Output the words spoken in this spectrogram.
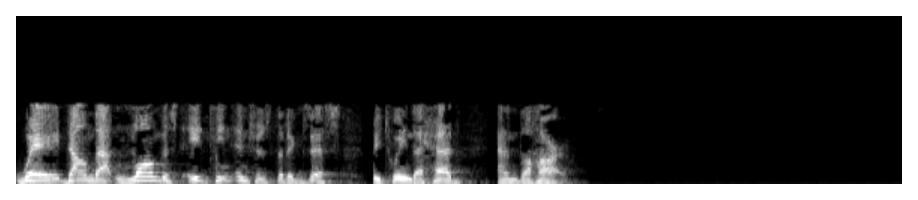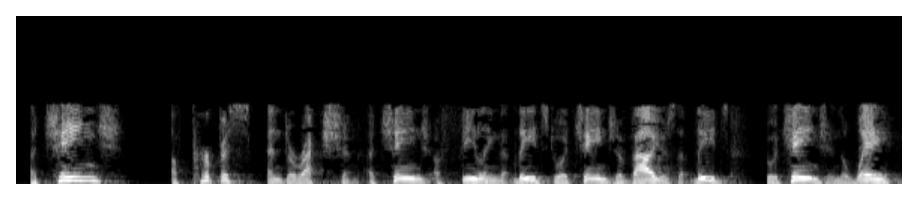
way down that longest 18 inches that exists between the head and the heart. A change of purpose and direction, a change of feeling that leads to a change of values, that leads to a change in the way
